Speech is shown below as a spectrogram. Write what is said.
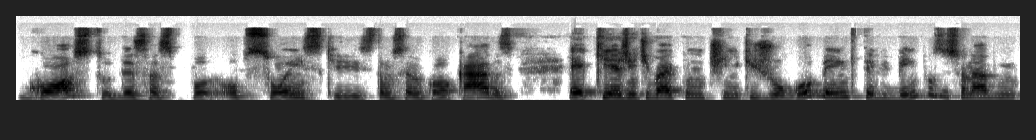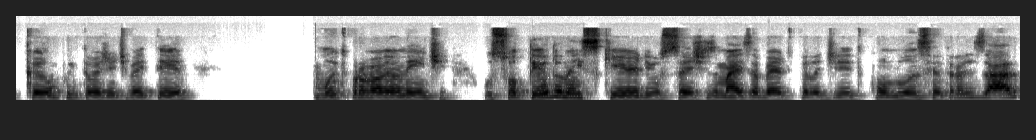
gosto dessas opções que estão sendo colocadas é que a gente vai com um time que jogou bem, que teve bem posicionado em campo, então a gente vai ter muito provavelmente o Soteldo na esquerda e o Sanches mais aberto pela direita com o Luan centralizado,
